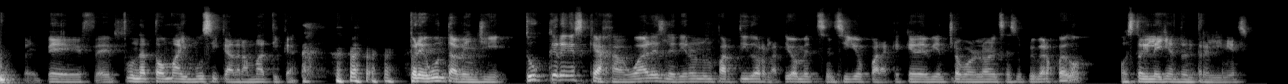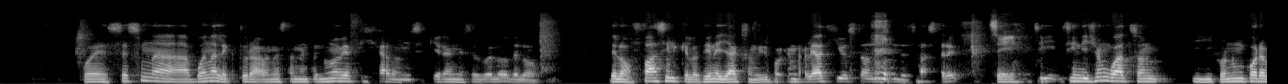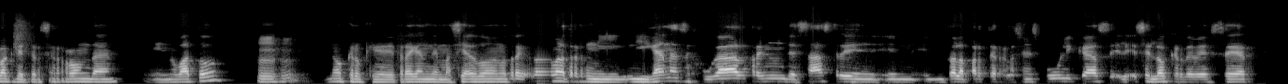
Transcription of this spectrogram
Eh, eh, una toma y música dramática. Pregunta Benji, ¿tú crees que a Jaguares le dieron un partido relativamente sencillo para que quede bien Trevor Lawrence en su primer juego? ¿O estoy leyendo entre líneas? Pues es una buena lectura, honestamente. No me había fijado ni siquiera en ese duelo de lo, de lo fácil que lo tiene Jacksonville, porque en realidad Houston es un desastre. Sí. sí sin Dishon Watson y con un quarterback de tercera ronda, novato, no creo que traigan demasiado, no, van a traer ni, ganas de jugar, traen un desastre en, toda la parte de relaciones públicas, ese locker debe ser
